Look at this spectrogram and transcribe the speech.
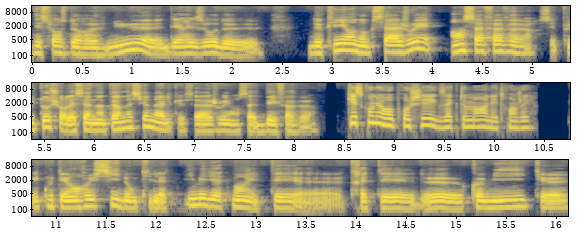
des sources de revenus, des réseaux de, de clients. Donc ça a joué en sa faveur. C'est plutôt sur la scène internationale que ça a joué en sa défaveur. Qu'est-ce qu'on lui reprochait exactement à l'étranger? Écoutez, en Russie, donc il a immédiatement été euh, traité de comique, euh,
